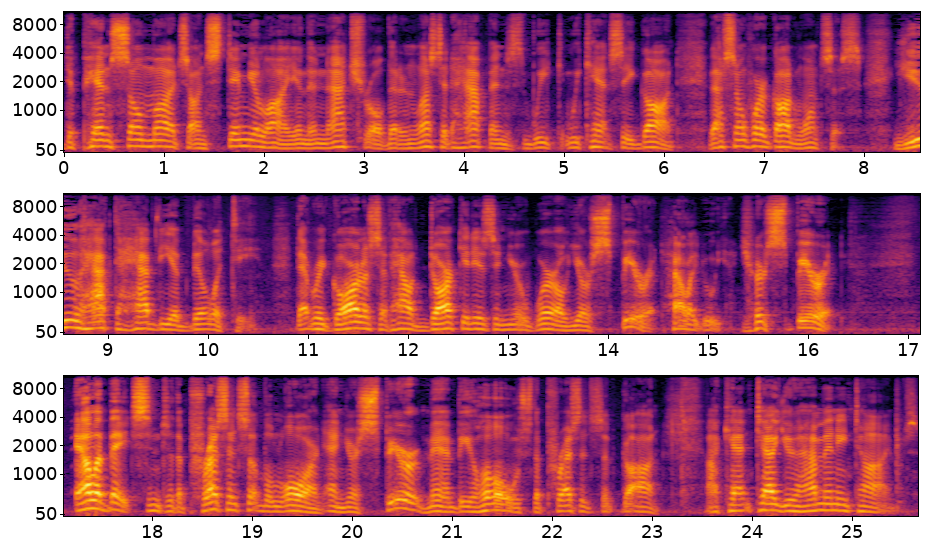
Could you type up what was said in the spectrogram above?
depend so much on stimuli in the natural that unless it happens, we, we can't see God. That's not where God wants us. You have to have the ability that regardless of how dark it is in your world, your spirit, hallelujah, your spirit elevates into the presence of the Lord, and your spirit man beholds the presence of God. I can't tell you how many times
